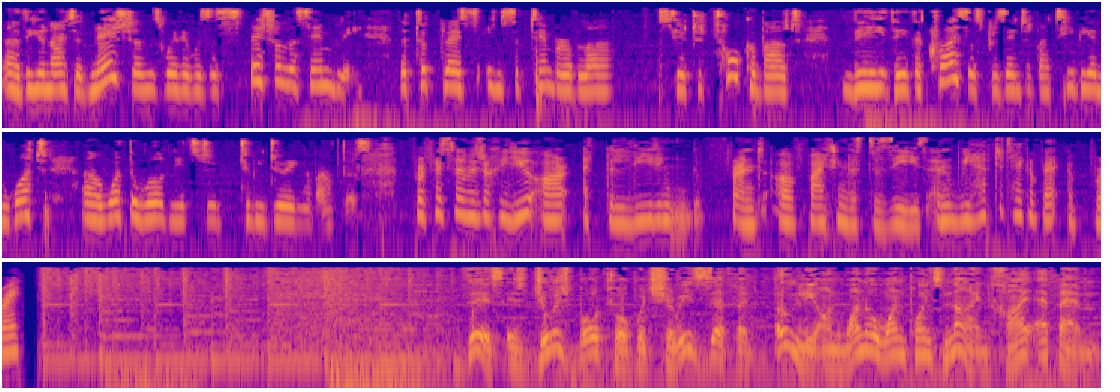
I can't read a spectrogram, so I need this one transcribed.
uh, the United Nations where there was a special assembly that took place in September of last year to talk about the, the, the, crisis presented by TB and what uh, what the world needs to, to be doing about this. Professor Mizrahi, you are at the leading front of fighting this disease, and we have to take a, ba- a break. This is Jewish Board Talk with Charisse Zeifert, only on 101.9 Chai FM.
